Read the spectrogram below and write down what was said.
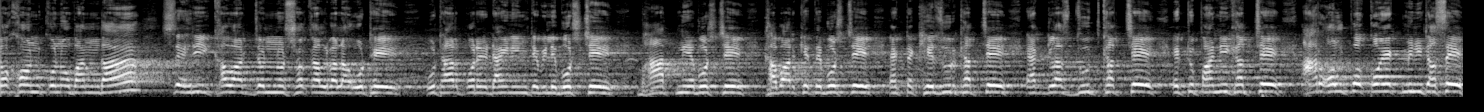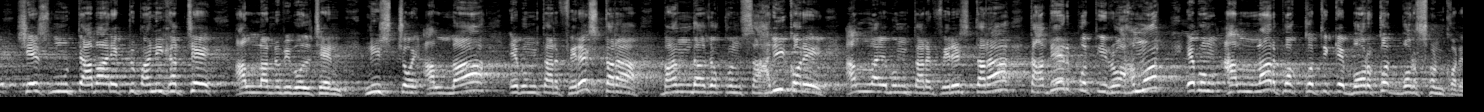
যখন কোনো বান্দা সেহরি খাওয়ার জন্য সকালবেলা ওঠে, ওঠার পরে ডাইনিং টেবিলে বসছে, ভাত নিয়ে বসছে, খাবার খেতে বসছে, একটা খেজুর খাচ্ছে, এক গ্লাস দুধ খাচ্ছে, একটু পানি খাচ্ছে, আর অল্প কয়েক মিনিট আছে, শেষ মুহূর্তে আবার একটু পানি খাচ্ছে। আল্লাহ নবী বলছেন, নিশ্চয় আল্লাহ এবং তার ফেরেশতারা বান্দা যখন সাহারি করে, আল্লাহ এবং তার ফেরেশতারা তাদের প্রতি রহমত এবং আল্লাহর পক্ষ থেকে বরকত বর্ষণ করে।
